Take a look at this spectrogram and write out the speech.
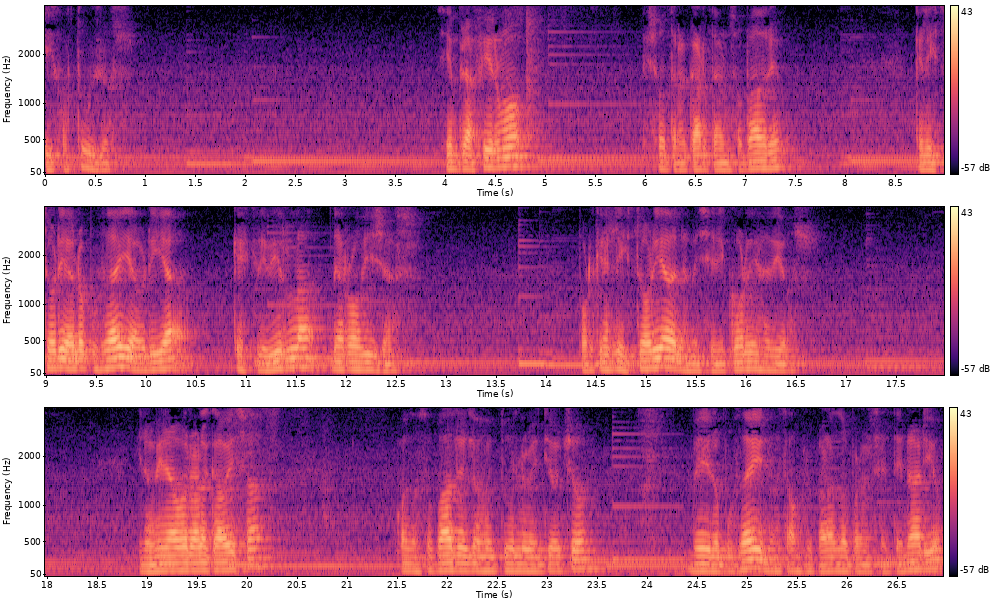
hijos tuyos. Siempre afirmo es otra carta de nuestro Padre, que la historia del Opus Dei habría que escribirla de rodillas, porque es la historia de las misericordias de Dios. Y nos viene ahora a la cabeza cuando nuestro Padre el 2 de octubre del 28 ve el Opus Dei, nos estamos preparando para el centenario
